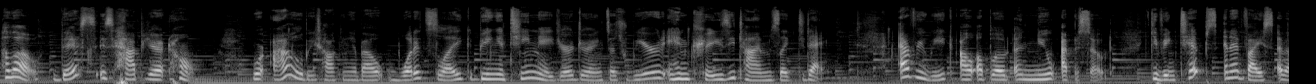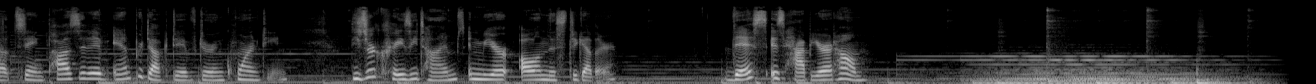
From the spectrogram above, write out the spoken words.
Hello, this is Happier at Home, where I will be talking about what it's like being a teenager during such weird and crazy times like today. Every week, I'll upload a new episode, giving tips and advice about staying positive and productive during quarantine. These are crazy times, and we are all in this together. This is Happier at Home.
